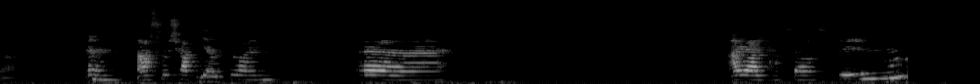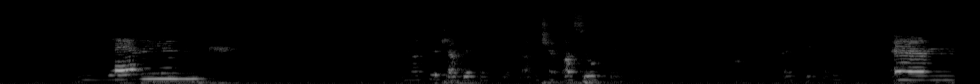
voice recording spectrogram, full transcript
Ja. Ähm, achso, ich habe hier so ein. Äh, ah ja, ich habe Star Wars Filme, Serien und natürlich auch Disney Plus, aber ich habe auch so DVD. Ähm,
